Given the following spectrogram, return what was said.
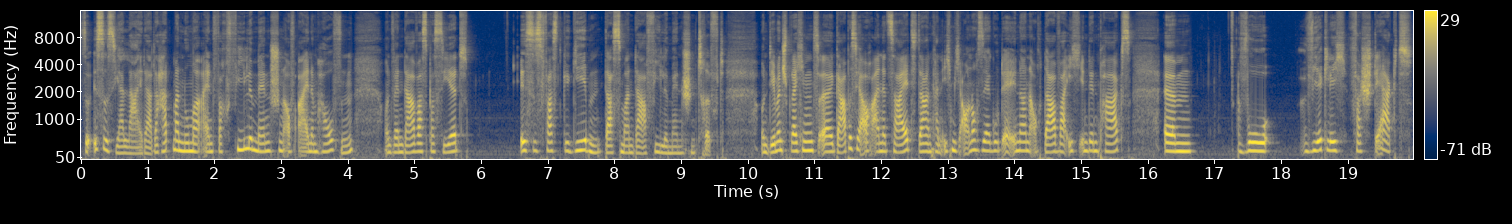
so ist es ja leider. Da hat man nun mal einfach viele Menschen auf einem Haufen und wenn da was passiert, ist es fast gegeben, dass man da viele Menschen trifft. Und dementsprechend äh, gab es ja auch eine Zeit, daran kann ich mich auch noch sehr gut erinnern, auch da war ich in den Parks, ähm, wo wirklich verstärkt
